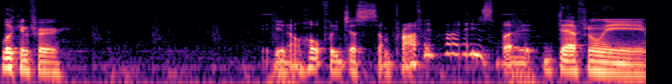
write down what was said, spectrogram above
looking for, you know, hopefully just some profit buys, but definitely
